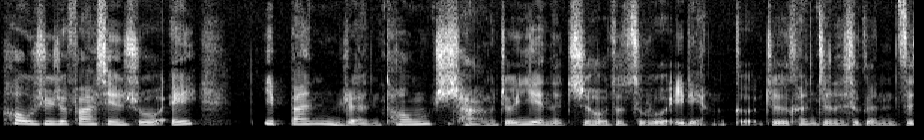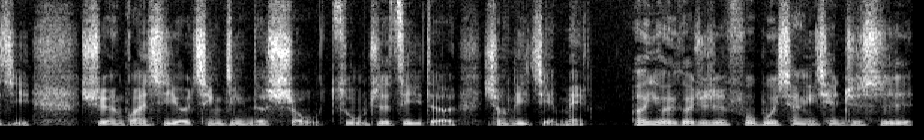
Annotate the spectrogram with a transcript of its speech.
后续就发现说，哎，一般人通常就验了之后就只会有一两个，就是可能真的是跟自己血缘关系有亲近的手足，就是自己的兄弟姐妹，而有一个就是父不详，以前就是。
